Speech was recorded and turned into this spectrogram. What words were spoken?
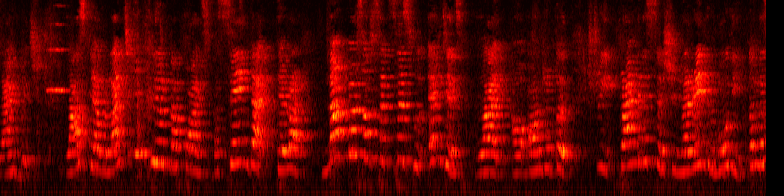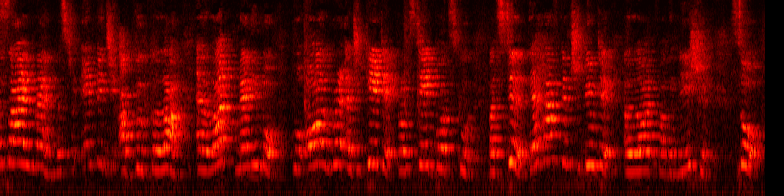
language. Lastly, I would like to conclude my points by saying that there are numbers of successful Indians like our Honorable Shri Prime Minister Shri Narendra Modi, the Missile Man, Mr. APJ Abdul Kalam, and a lot many more who all were educated from state board school, but still they have contributed a lot for the nation. So,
